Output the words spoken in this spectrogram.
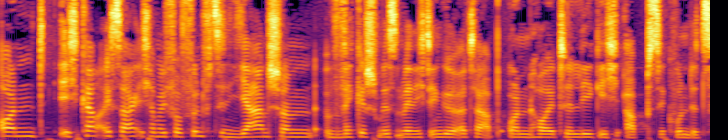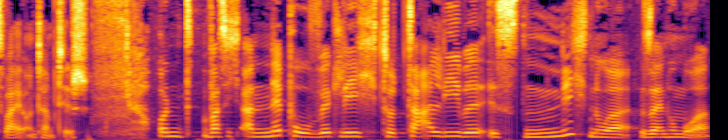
Und ich kann euch sagen, ich habe mich vor 15 Jahren schon weggeschmissen, wenn ich den gehört habe. Und heute liege ich ab Sekunde zwei unterm Tisch. Und was ich an Nepo wirklich total liebe, ist nicht nur sein Humor,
